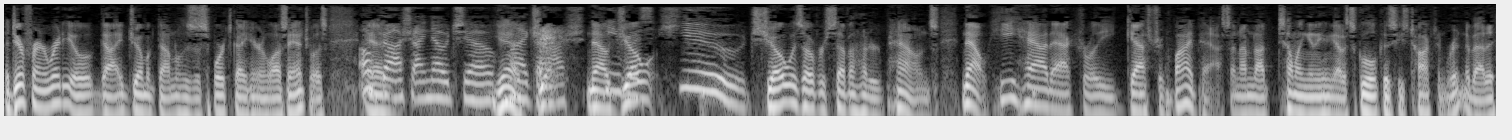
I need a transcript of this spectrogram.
a dear friend, a radio guy, Joe McDonald, who's a sports guy here in Los Angeles. Oh and gosh, I know Joe. Yeah, My Joe- gosh. now, he Joe- was huge. Joe was over 700 pounds. Now, he had actually gastric bypass, and I'm not telling anything out of school because he's talked and written about it.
